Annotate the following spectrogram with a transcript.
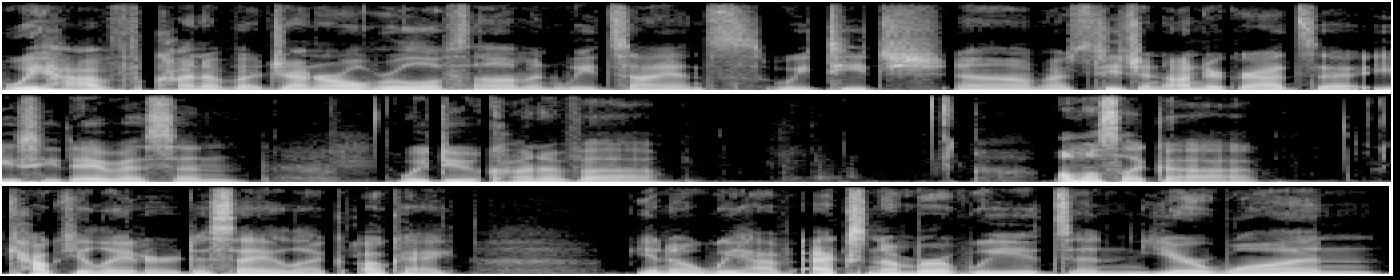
we have kind of a general rule of thumb in weed science. We teach um, i was teaching undergrads at uc davis and we do kind of a almost like a calculator to say like okay you know we have x number of weeds in year one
